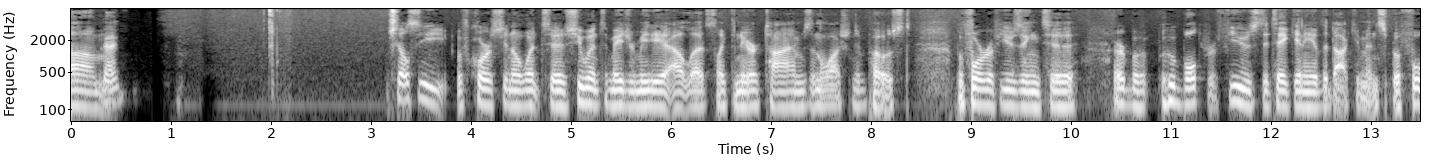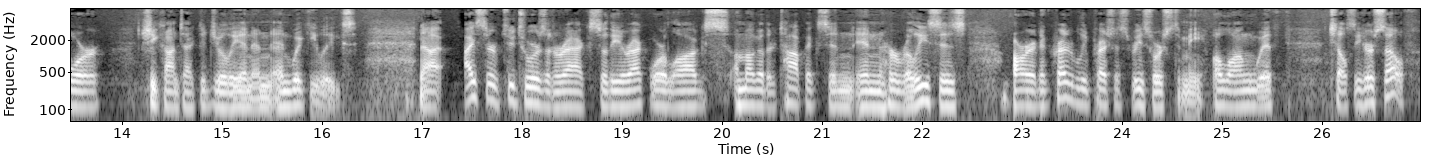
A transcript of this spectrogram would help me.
Um, okay. Chelsea, of course, you know, went to she went to major media outlets like the New York Times and the Washington Post before refusing to, or who both refused to take any of the documents before she contacted Julian and, and WikiLeaks. Now, I served two tours in Iraq, so the Iraq War logs, among other topics in, in her releases, are an incredibly precious resource to me, along with Chelsea herself.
